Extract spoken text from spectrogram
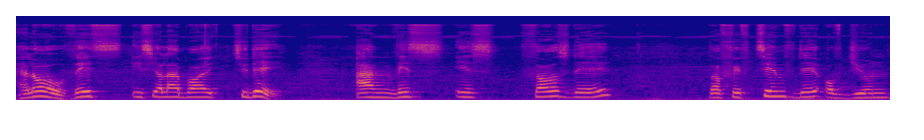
Hello, this is your Life-Buoy today, and this is Thursday, the 15th day of June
